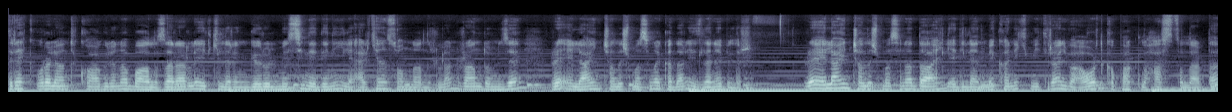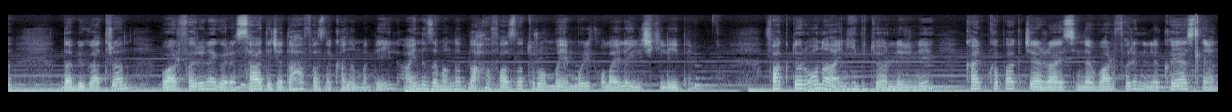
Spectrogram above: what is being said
direkt oral antikoagülana bağlı zararlı etkilerin görülmesi nedeniyle erken sonlandırılan randomize re-align çalışmasına kadar izlenebilir. Re-align çalışmasına dahil edilen mekanik mitral ve aort kapaklı hastalarda dabigatran varfarine göre sadece daha fazla kanama değil, aynı zamanda daha fazla tromboembolik olayla ilişkiliydi. Faktör 10A inhibitörlerini kalp kapak cerrahisinde varfarin ile kıyaslayan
